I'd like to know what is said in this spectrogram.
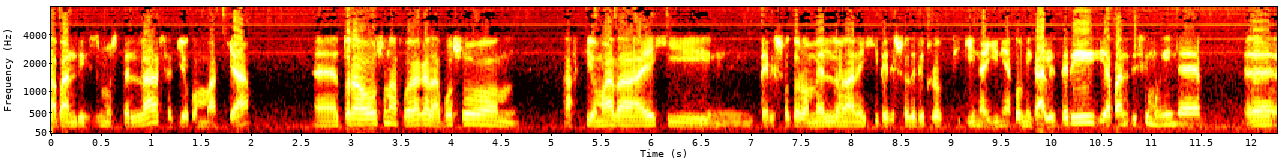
απαντήσεις μου Στέλλα σε δύο κομμάτια. Ε, τώρα όσον αφορά κατά πόσο αυτή η ομάδα έχει περισσότερο μέλλον, αν έχει περισσότερη προοπτική να γίνει ακόμη καλύτερη, η απάντηση μου είναι ε,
